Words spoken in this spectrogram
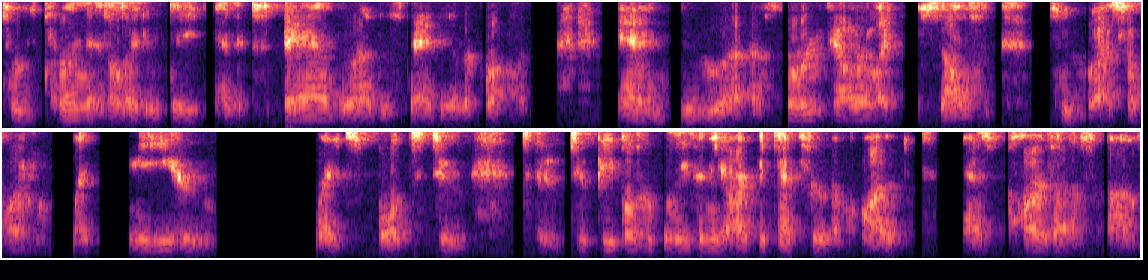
to return at a later date and expand their understanding of the province. And to uh, a storyteller like yourself, to uh, someone like me who writes books, to, to, to people who believe in the architecture of art as part of, of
